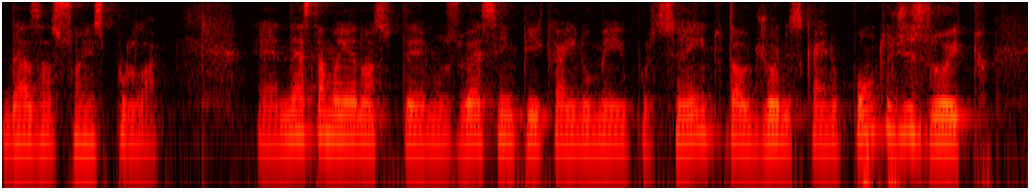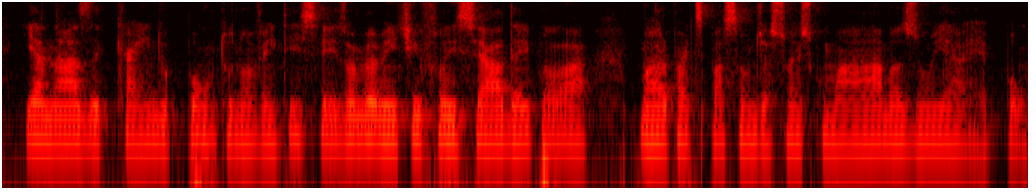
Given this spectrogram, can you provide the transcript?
das ações por lá. É, nesta manhã nós temos o S&P caindo meio por cento, Dow Jones caindo 0,18 e a Nasdaq caindo 0,96, obviamente influenciada aí pela maior participação de ações como a Amazon e a Apple.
